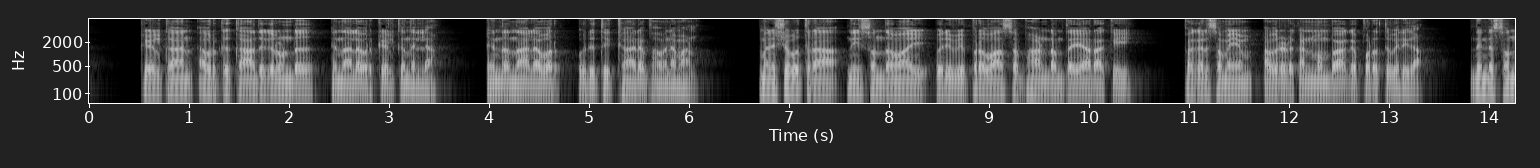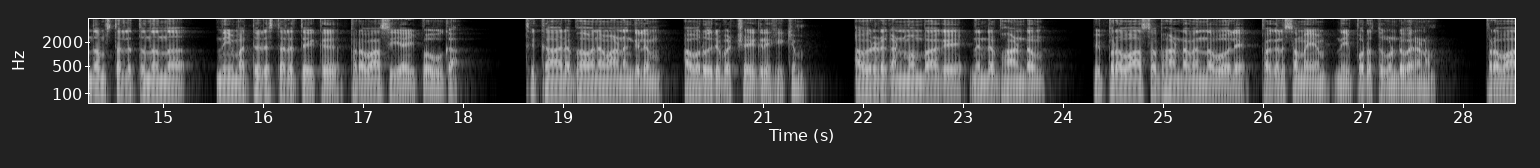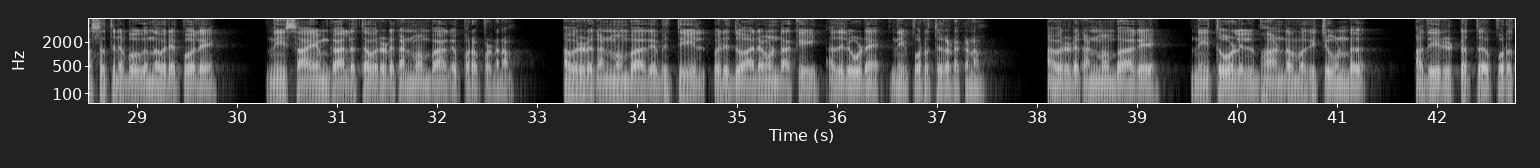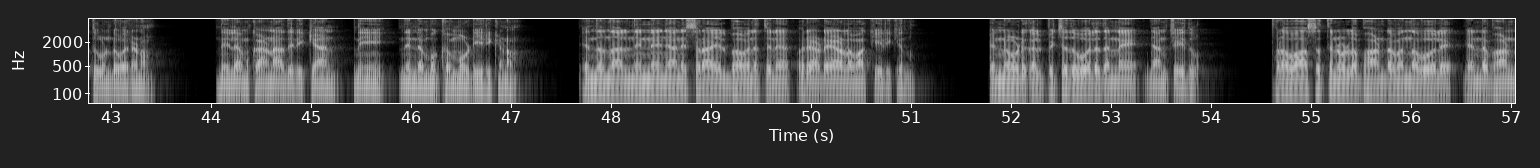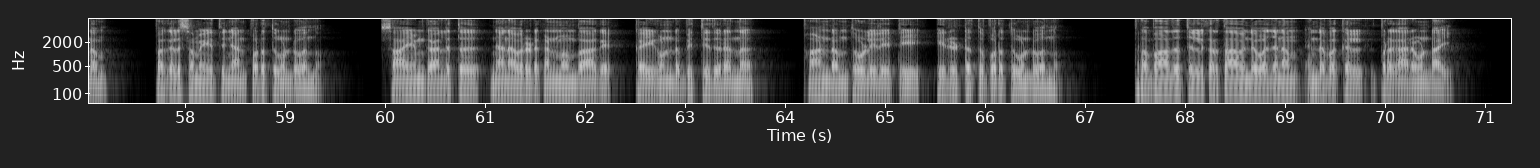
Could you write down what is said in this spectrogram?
കേൾക്കാൻ അവർക്ക് കാതുകളുണ്ട് എന്നാൽ അവർ കേൾക്കുന്നില്ല. എന്തെന്നാൽ അവർ ഒരു ധിക്കാര ഭവനമാണ് മനുഷ്യപുത്ര നീ സ്വന്തമായി ഒരു വിപ്രവാസ ഭാണ്ഡം തയ്യാറാക്കി. പകൽ സമയം അവരുടെ കൺമുമ്പാകെ പുറത്തു വരിക. നിന്റെ സ്വന്തം സ്ഥലത്തു നിന്ന് നീ മറ്റൊരു സ്ഥലത്തേക്ക് പ്രവാസിയായി പോവുക. ധിക്കാര ഭവനമാണെങ്കിലും അവർ ഒരുപക്ഷെ ഗ്രഹിക്കും. അവരുടെ കൺമുമ്പാകെ നിന്റെ ഭാണ്ഡം വിപ്രവാസ ഭാണ്ഡം എന്ന പോലെ പകൽ സമയം നീ പുറത്തു കൊണ്ടുവരണം. പ്രവാസത്തിന് പോകുന്നവരെ പോലെ നീ സായംകാലത്ത് അവരുടെ കൺമുമ്പാകെ പുറപ്പെടണം. അവരുടെ കൺമുമ്പാകെ ഭിത്തിയിൽ ഒരു ദ്വാരമുണ്ടാക്കി അതിലൂടെ നീ പുറത്തു കിടക്കണം. അവരുടെ കൺമുമ്പാകെ നീ തോളിൽ ഭാണ്ഡം വഹിച്ചുകൊണ്ട് അത് ഇരുട്ടത്ത് പുറത്തു കൊണ്ടുവരണം. നിലം കാണാതിരിക്കാൻ നീ നിന്റെ മുഖം മൂടിയിരിക്കണം. എന്തെന്നാൽ നിന്നെ ഞാൻ ഇസ്രായേൽ ഭവനത്തിന് ഒരടയാളമാക്കിയിരിക്കുന്നു. എന്നോട് കൽപ്പിച്ചതുപോലെ തന്നെ ഞാൻ ചെയ്തു. പ്രവാസത്തിനുള്ള ഭാണ്ഡമെന്ന പോലെ എന്റെ ഭാണ്ഡം പകൽ സമയത്ത് ഞാൻ പുറത്തു കൊണ്ടുവന്നു. സായംകാലത്ത് ഞാൻ അവരുടെ കൺമുമ്പാകെ കൈകൊണ്ട് ഭിത്തി തുരന്ന് ഭാണ്ഡം തോളിലേറ്റി ഇരുട്ടത്ത് പുറത്തു കൊണ്ടുവന്നു. പ്രഭാതത്തിൽ കർത്താവിന്റെ വചനം എന്റെ പക്കൽ ഇപ്രകാരമുണ്ടായി.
